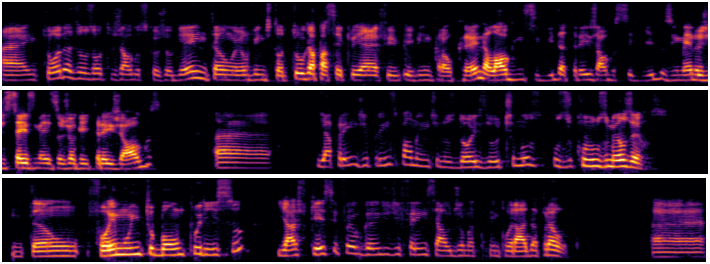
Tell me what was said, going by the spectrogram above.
é, em todos os outros jogos que eu joguei. Então, eu vim de Tortuga, passei para o IF e vim para a Ucrânia. Logo em seguida, três jogos seguidos. Em menos de seis meses, eu joguei três jogos. E aprendi principalmente nos dois últimos os, com os meus erros. Então, foi muito bom por isso. E acho que esse foi o grande diferencial de uma temporada para outra. É,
